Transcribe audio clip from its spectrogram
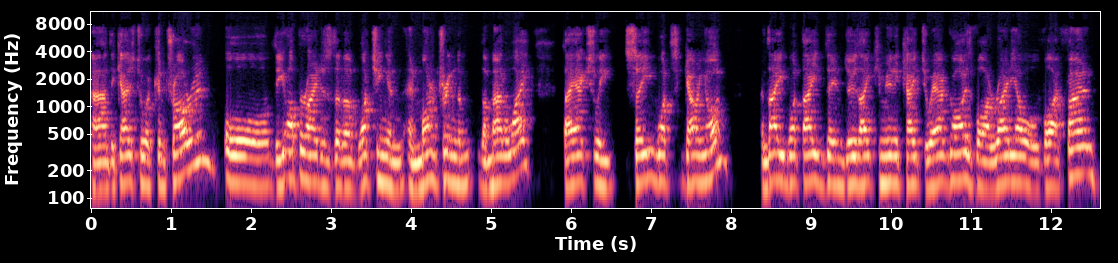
uh, that goes to a control room, or the operators that are watching and, and monitoring the, the motorway, they actually see what's going on, and they what they then do, they communicate to our guys via radio or via phone.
